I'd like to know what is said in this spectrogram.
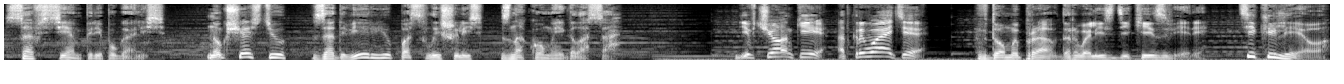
совсем перепугались. Но, к счастью, за дверью послышались знакомые голоса. «Девчонки, открывайте!» В дом и правда рвались дикие звери. Тик и Лео.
